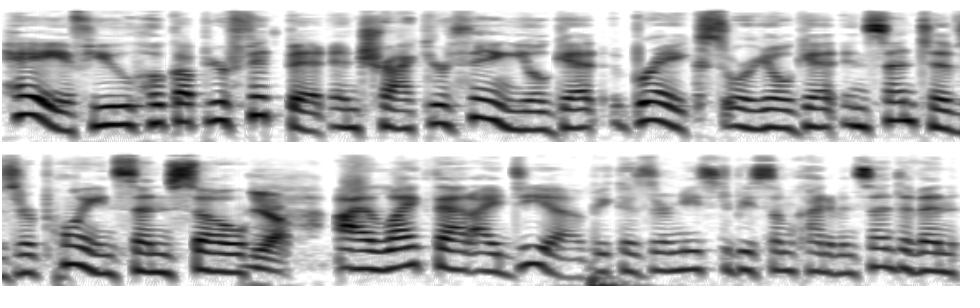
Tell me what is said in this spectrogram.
hey, if you hook up your Fitbit and track your thing, you'll get breaks or you'll get incentives or points. And so yeah. I like that idea because there needs to be some kind of incentive. And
